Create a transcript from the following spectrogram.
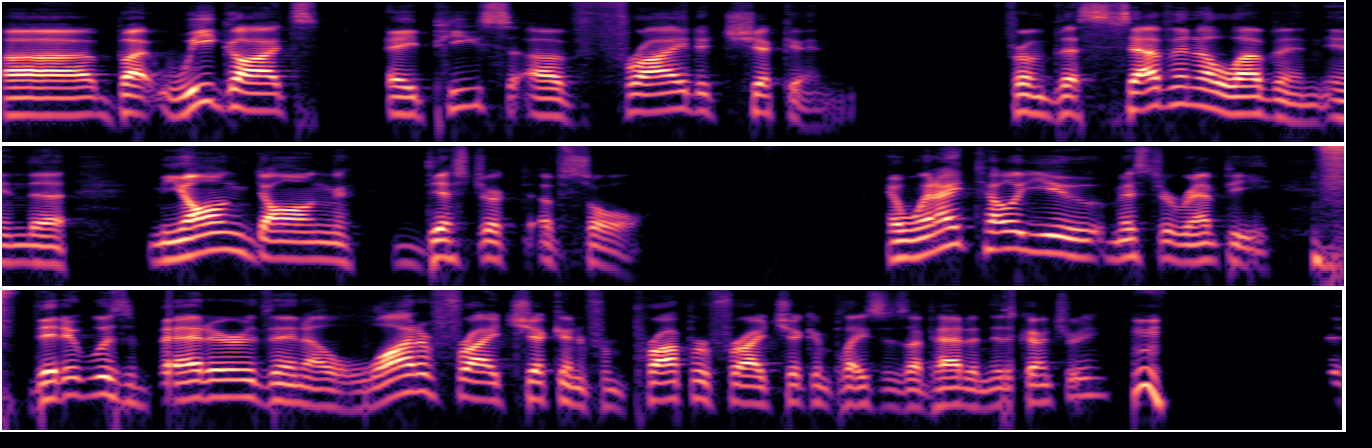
uh, but we got a piece of fried chicken from the 7-Eleven in the Myeongdong district of Seoul. And when I tell you, Mr. Rempe, that it was better than a lot of fried chicken from proper fried chicken places I've had in this country, Hmm. Uh,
